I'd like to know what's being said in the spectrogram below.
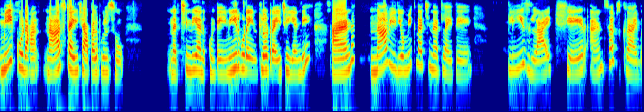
మీకు కూడా నా స్టైల్ చేపల పులుసు నచ్చింది అనుకుంటే మీరు కూడా ఇంట్లో ట్రై చేయండి. అండ్ నా వీడియో మీకు నచ్చినట్లయితే please like, share and subscribe.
